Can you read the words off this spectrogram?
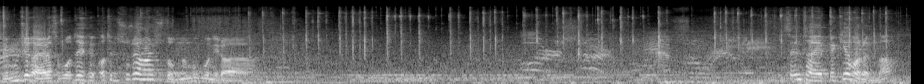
제 문제가 아니라서 뭐 어떻게 어떻게 수정할 수도 없는 부분이라 센터에 뺏겨버렸나?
